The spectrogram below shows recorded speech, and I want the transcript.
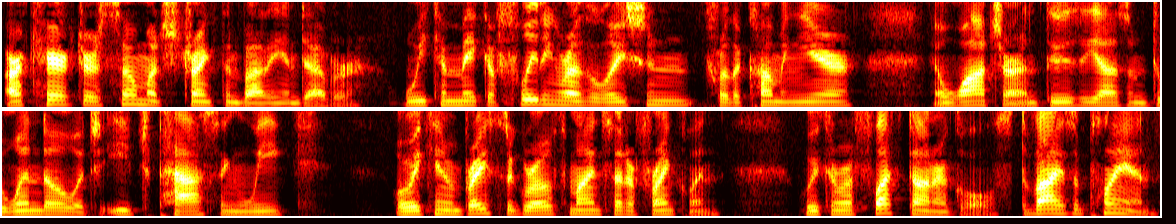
our character is so much strengthened by the endeavor. We can make a fleeting resolution for the coming year and watch our enthusiasm dwindle with each passing week, or we can embrace the growth mindset of Franklin. We can reflect on our goals, devise a plan,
